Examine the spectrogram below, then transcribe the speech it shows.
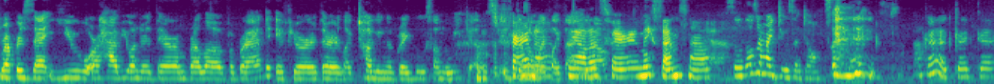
represent you or have you under their umbrella of a brand if you're there like chugging a Grey Goose on the weekends. It Fair doesn't enough. work like that. Yeah, you that's know? fair. It makes sense now. Yeah. So those are my do's and don'ts. Nice. Good, good, good.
